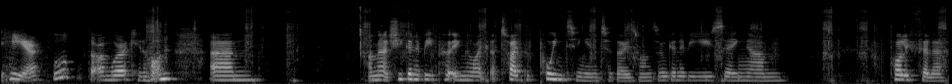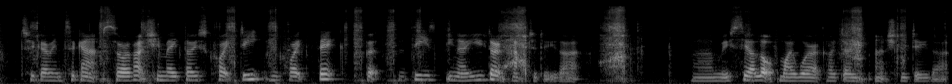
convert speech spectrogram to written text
here whoop, that I'm working on, um, I'm actually going to be putting like a type of pointing into those ones. I'm going to be using um, Polyfilla to go into gaps. So I've actually made those quite deep and quite thick, but these, you know, you don't have to do that. Um, you see a lot of my work, I don't actually do that.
